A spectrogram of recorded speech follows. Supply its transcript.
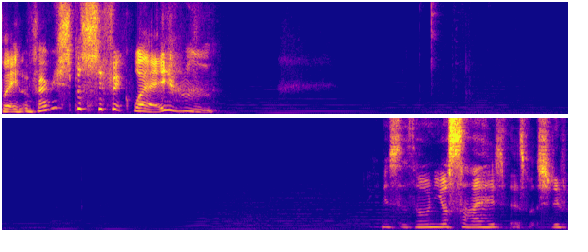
but in a very specific way. Hmm. Venus is on your side. There's much to do.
